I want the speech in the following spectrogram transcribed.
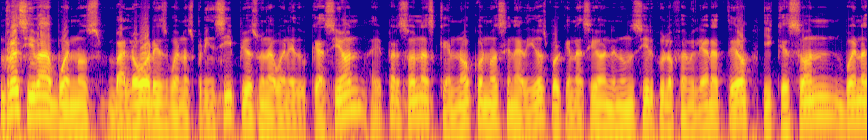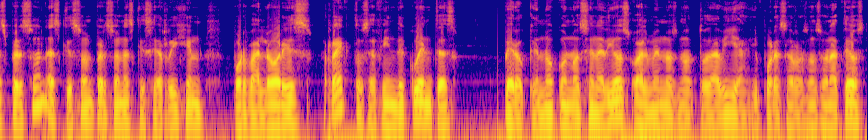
reciba buenos valores, buenos principios, una buena educación. Hay personas que no conocen a Dios porque nacieron en un círculo familiar ateo y que son buenas personas, que son personas que se rigen por valores rectos a fin de cuentas pero que no conocen a Dios, o al menos no todavía, y por esa razón son ateos.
